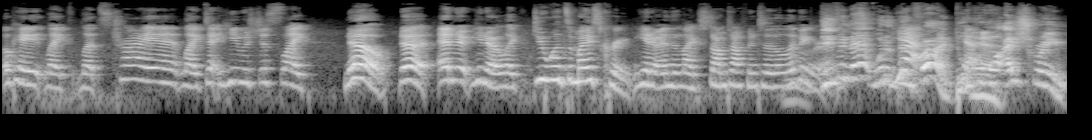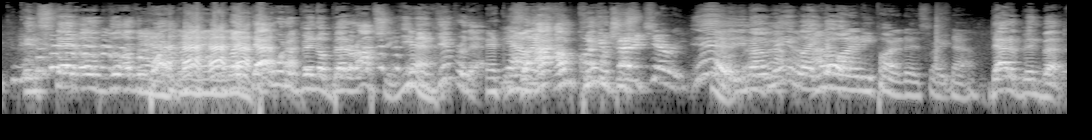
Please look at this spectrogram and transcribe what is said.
okay, like let's try it. Like he was just like, no, no, and it, you know, like, do you want some ice cream? You know, and then like stomped off into the living room. Even that would have been Yeah. fine. Do Yeah. more ice cream instead of the other Yeah, part. yeah, yeah, yeah. Like that would have been a better option. You Yeah. didn't give her that. It- Yeah. So like- I, I'm cool Fucking with you. better Jerry. Yeah, you know what I mean? Like, I don't yo, want any part of this right now. that'd have been better.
